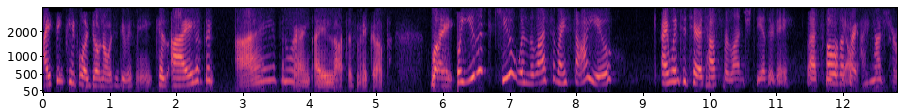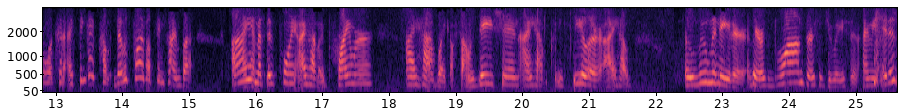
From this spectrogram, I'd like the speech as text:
I think people don't know what to do with me because I have been I have been wearing a lot of makeup. Like Well, you looked cute when the last time I saw you. I went to Tara's house for lunch the other day, last week. oh, that's y'all. right. I'm not sure what kind. Of, I think I probably that was probably about the same time, but I am at this point. I have a primer. I have like a foundation. I have concealer. I have illuminator. There's bronzer situation. I mean, it is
